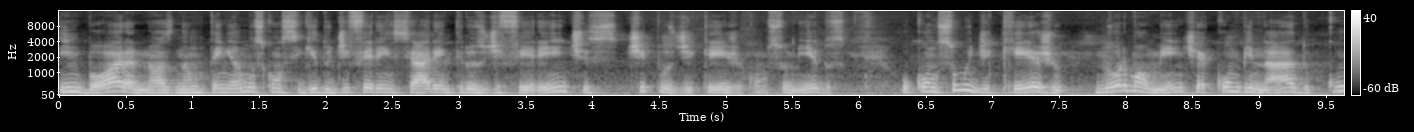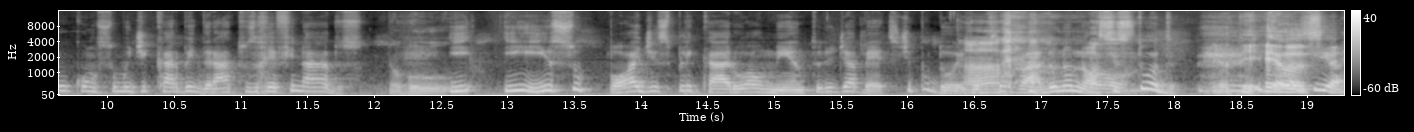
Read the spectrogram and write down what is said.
Embora nós não tenhamos conseguido diferenciar entre os diferentes tipos de queijo consumidos, o consumo de queijo normalmente é combinado com o consumo de carboidratos refinados. E, e, isso pode explicar o aumento do diabetes tipo 2 ah. observado no nosso estudo. Meu Deus! Então, assim, ó,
